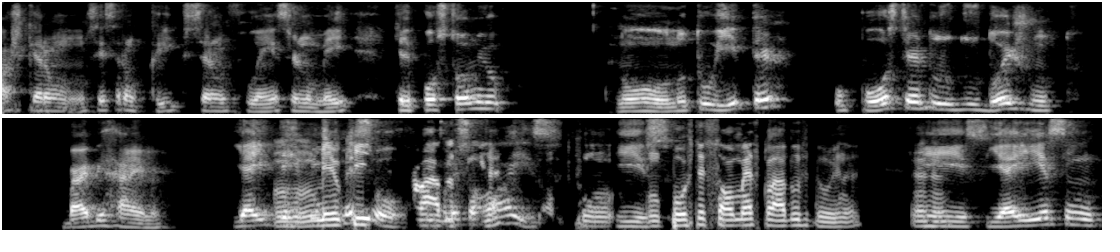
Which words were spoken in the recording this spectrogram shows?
acho que era um, não sei se era um clique, se era um influencer no meio, que ele postou no, no, no Twitter o pôster dos, dos dois juntos. Barbieheimer. E aí, de uhum, repente, meio começou. Que mesclado, começou assim, a falar né? isso. Um, isso. um pôster só mesclado os dois, né? Uhum. Isso. E aí, assim,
